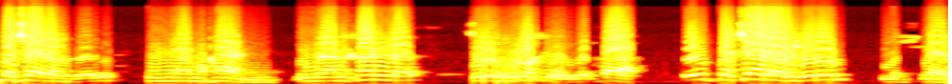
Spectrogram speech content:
کو چار عمران خان عمران خان تھا پہاڑا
